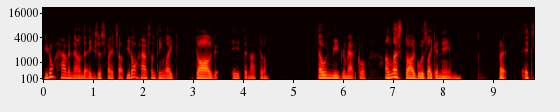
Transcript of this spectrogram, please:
you don't have a noun that exists by itself. You don't have something like dog ate the natto. That wouldn't be grammatical. Unless dog was like a name. But it's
